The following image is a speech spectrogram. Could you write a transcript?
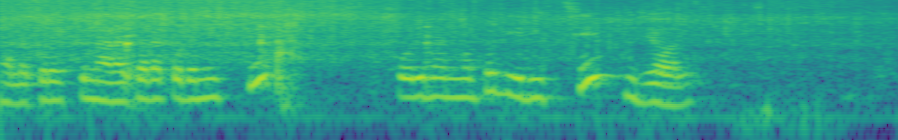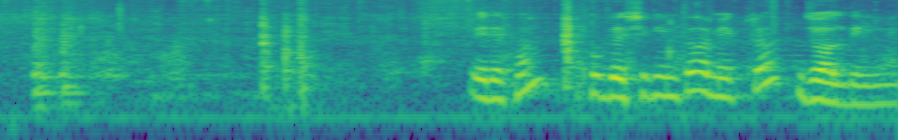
ভালো করে একটু নাড়াচাড়া করে নিচ্ছি। পরিমাণ মতো দিয়ে দিচ্ছি জল। এই দেখুন, খুব বেশি কিন্তু আমি একটা জল দিইনি।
